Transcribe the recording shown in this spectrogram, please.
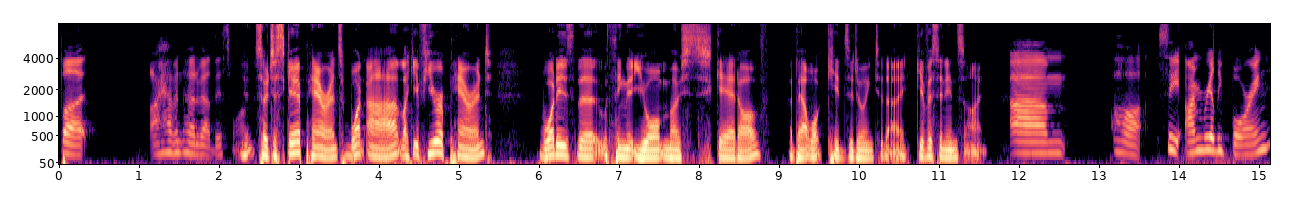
but I haven't heard about this one. So to scare parents, what are like if you're a parent, what is the thing that you're most scared of about what kids are doing today? Give us an insight. Um, oh, see, I'm really boring,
